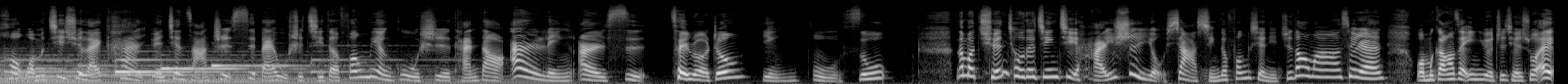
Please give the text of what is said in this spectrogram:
后，我们继续来看《远见》杂志四百五十期的封面故事，谈到二零二四脆弱中迎复苏。那么，全球的经济还是有下行的风险，你知道吗？虽然我们刚刚在音乐之前说，哎，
